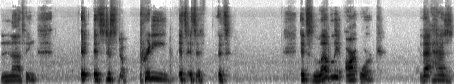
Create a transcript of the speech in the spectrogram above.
nothing. It, it's just a pretty. It's it's it's it's lovely artwork that has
